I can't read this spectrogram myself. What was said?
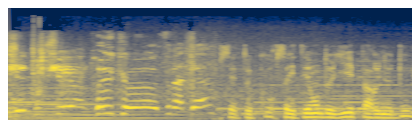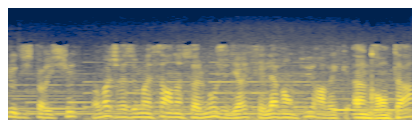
j'ai touché un truc euh, ce matin. Cette course a été endeuillée par une double disparition. Bon, moi, je résumerais ça en un seul mot. Je dirais que c'est l'aventure avec un grand A.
